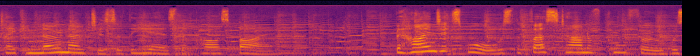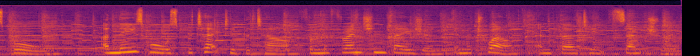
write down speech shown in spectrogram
taking no notice of the years that pass by. Behind its walls, the first town of Corfu was born, and these walls protected the town from the French invasion in the 12th and 13th century.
